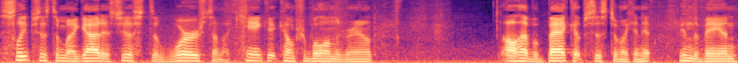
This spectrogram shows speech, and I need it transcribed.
sleep system I got is just the worst and I can't get comfortable on the ground, I'll have a backup system I can hit in the van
